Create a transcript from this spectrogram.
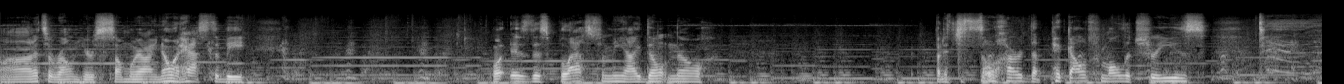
Uh, it's around here somewhere. I know it has to be. What is this blasphemy? I don't know but it's just so hard to pick out from all the trees.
